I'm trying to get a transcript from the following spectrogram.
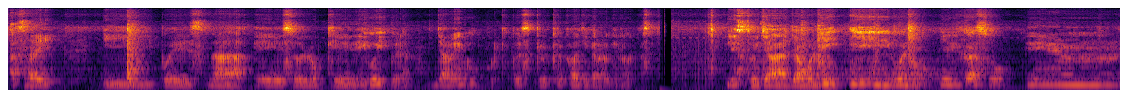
hasta ahí. Y pues nada, eso es lo que digo y pues ya vengo porque pues creo que acaba de llegar alguien a la casa. Listo, ya, ya volví y bueno, el caso... Em,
